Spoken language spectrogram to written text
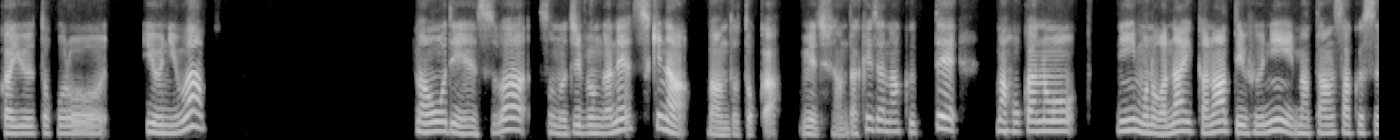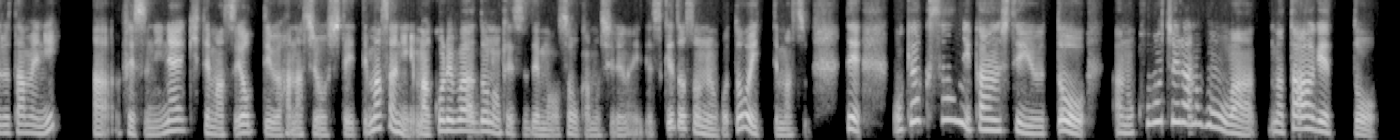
が言うところ、言うには、まあ、オーディエンスは、その自分がね、好きなバンドとかミュージシャンだけじゃなくて、まあ、他のにいいものがないかなっていうふうに、まあ、探索するために、あ、フェスにね、来てますよっていう話をしていて、まさに、まあ、これはどのフェスでもそうかもしれないですけど、そのようなことを言ってます。で、お客さんに関して言うと、あの、こちらの方は、まあ、ターゲット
